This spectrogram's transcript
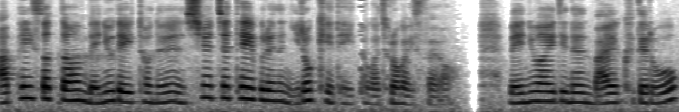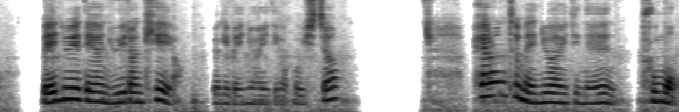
앞에 있었던 메뉴 데이터는 실제 테이블에는 이렇게 데이터가 들어가 있어요. 메뉴 아이디는 말 그대로 메뉴에 대한 유일한 키예요. 여기 메뉴 아이디가 보이시죠? 페런트 메뉴 아이디는 부모,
